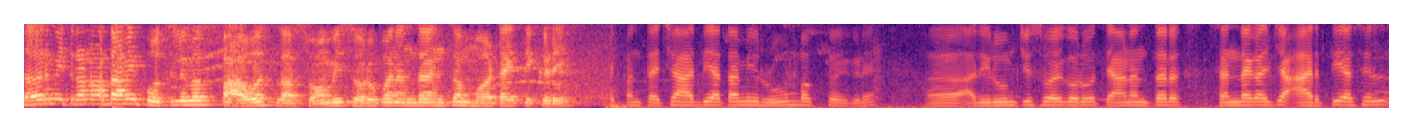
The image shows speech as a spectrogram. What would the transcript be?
तर मित्रांनो आता आम्ही पोहोचलेलो आहोत पावसला. स्वामी स्वरूपानंद यांचा मठ आहे तिकडे. पण त्याच्या आधी आता मी रूम बघतो इकडे. अ, आधी रूमची सोय करू. त्यानंतर संध्याकाळची आरती असेल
